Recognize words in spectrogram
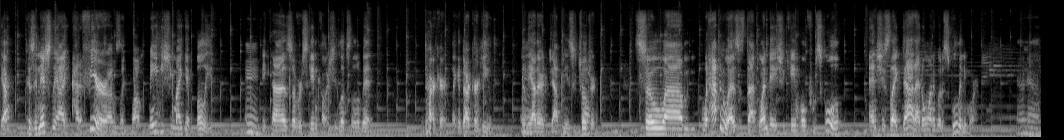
Yeah, because initially I had a fear. I was like, well, maybe she might get bullied Mm, because of her skin color. She looks a little bit darker, like a darker hue than the mm, other Japanese children. So um, what happened was is that one day she came home from school and she's like, Dad, I don't want to go to school anymore. oh no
